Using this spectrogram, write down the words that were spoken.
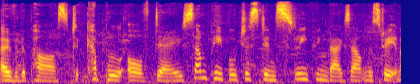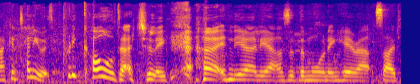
over the past couple of days. Some people just in sleeping bags out in the street, and I can tell you it's pretty cold actually uh, in the early hours of the morning here outside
